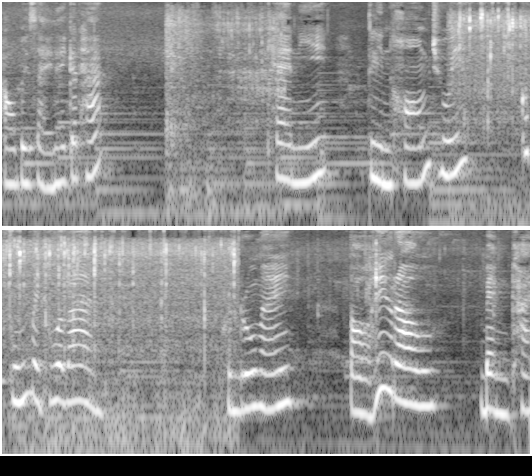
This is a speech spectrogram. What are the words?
เอาไปใส่ในกระทะ แค่นี้กลิ่นหอมชุย ก็ฟุ้งไปทั่วบ้าน คุณรู้ไหม ต่อให้เราแบ่งไข่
